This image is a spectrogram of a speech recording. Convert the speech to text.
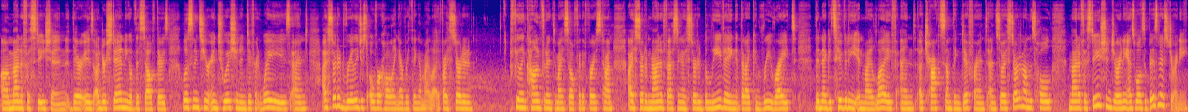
um, manifestation, there is understanding of the self, there's listening to your intuition in different ways. And I started really just overhauling everything in my life. I started feeling confident in myself for the first time. I started manifesting, I started believing that I could rewrite the negativity in my life and attract something different. And so I started on this whole manifestation journey as well as a business journey.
